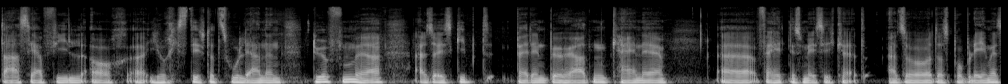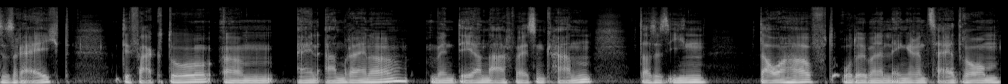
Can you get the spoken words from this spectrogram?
da sehr viel auch äh, juristisch dazulernen dürfen. Ja. Also es gibt bei den Behörden keine äh, Verhältnismäßigkeit. Also das Problem ist, es reicht de facto ähm, ein Anrainer, wenn der nachweisen kann, dass es ihn dauerhaft oder über einen längeren Zeitraum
